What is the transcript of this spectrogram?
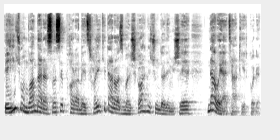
به هیچ عنوان بر اساس پارامترهایی که در آزمایشگاه نشون داده میشه نباید تغییر کنه.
